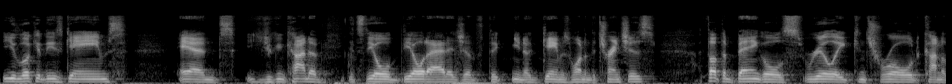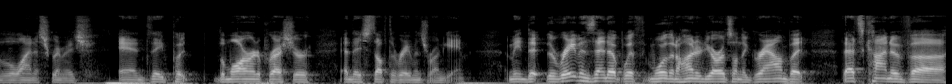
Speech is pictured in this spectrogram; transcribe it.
you look at these games and you can kind of it's the old the old adage of the you know game is won in the trenches. I thought the Bengals really controlled kind of the line of scrimmage and they put Lamar under pressure and they stuffed the Ravens run game. I mean the, the Ravens end up with more than 100 yards on the ground, but that's kind of uh,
